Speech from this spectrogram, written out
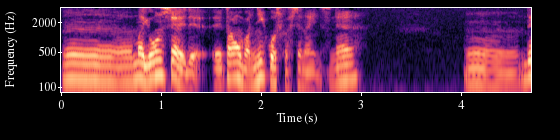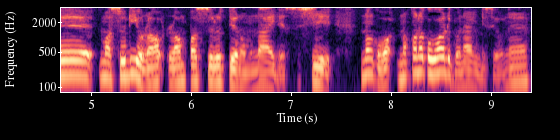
うん、まあ、4試合でターンオーバー2個しかしてないんですね。うん。で、まあ、3を乱発するっていうのもないですし、なんかなかなか悪くないんですよね。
